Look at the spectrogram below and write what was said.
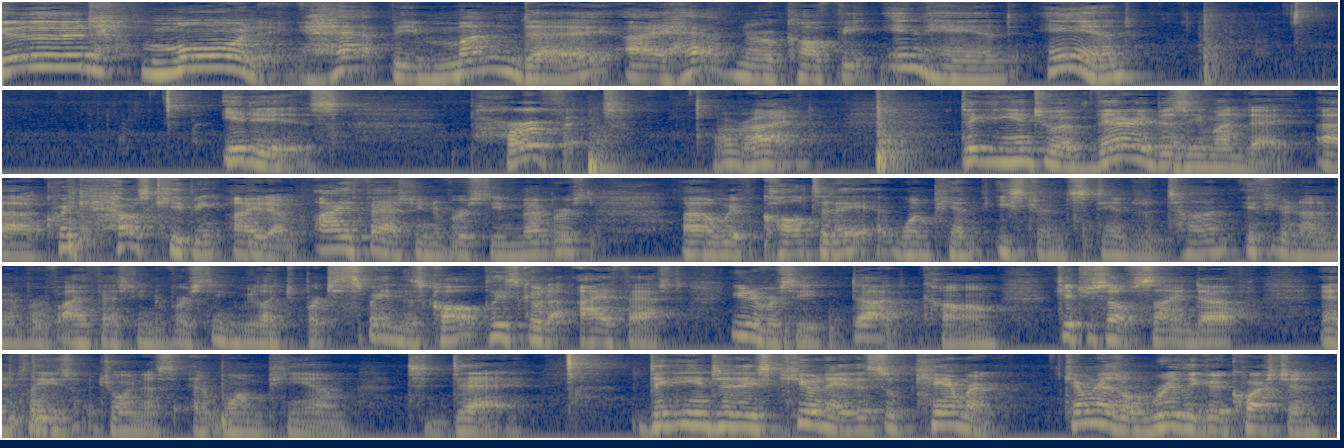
Good morning. Happy Monday. I have Neuro Coffee in hand and it is perfect. All right. Digging into a very busy Monday. Uh, quick housekeeping item. iFast University members, uh, we have a call today at 1 p.m. Eastern Standard Time. If you're not a member of iFast University and would like to participate in this call, please go to ifastuniversity.com, get yourself signed up, and please join us at 1 p.m. today digging into today's Q&A. This is Cameron. Cameron has a really good question.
